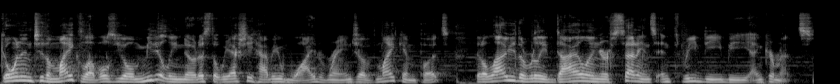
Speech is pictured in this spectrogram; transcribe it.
Going into the mic levels, you'll immediately notice that we actually have a wide range of mic inputs that allow you to really dial in your settings in 3 dB increments.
